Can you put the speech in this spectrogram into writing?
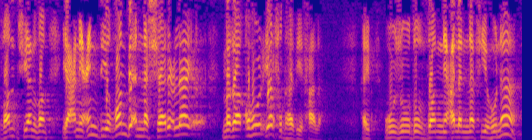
ظن شو يعني ظن؟ يعني عندي ظن بأن الشارع لا مذاقه يرفض هذه الحالة. طيب وجود الظن على النفي هنا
